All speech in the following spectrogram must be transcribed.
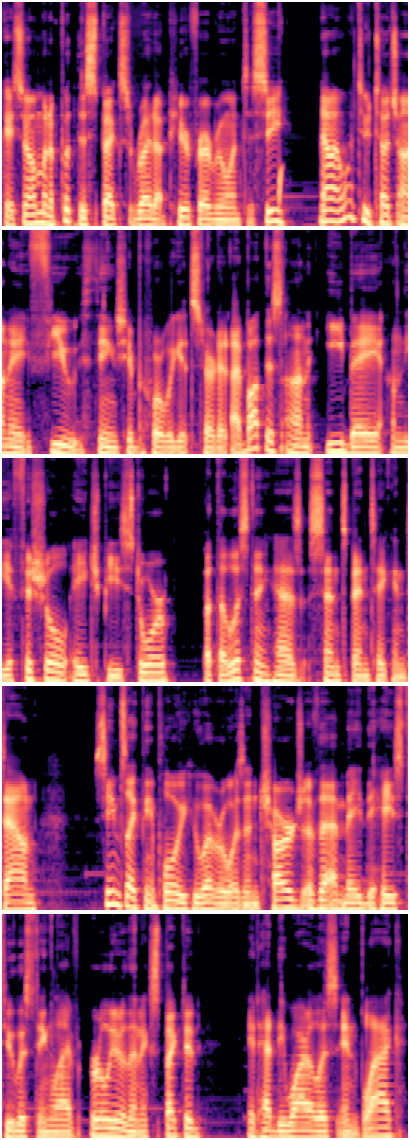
Okay, so I'm to put the specs right up here for everyone to see. Now I want to touch on a few things here before we get started. I bought this on eBay on the official HP store, but the listing has since been taken down. Seems like the employee, whoever was in charge of that, made the Haste 2 listing live earlier than expected. It had the wireless in black,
